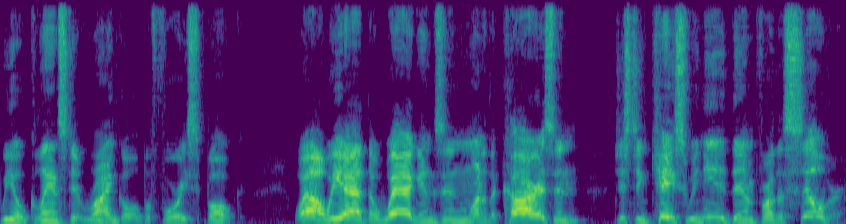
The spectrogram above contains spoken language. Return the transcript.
Wheel glanced at Rheingold before he spoke. Well, we had the wagons in one of the cars, and just in case we needed them for the silver.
